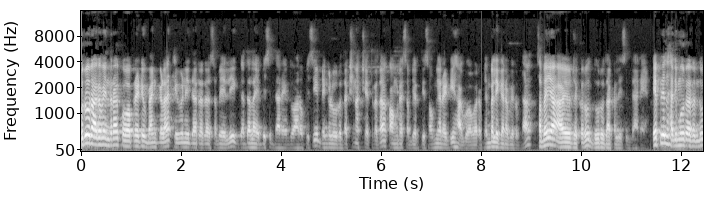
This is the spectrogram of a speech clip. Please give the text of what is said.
ಗುರು ರಾಘವೇಂದ್ರ ಕೋಆಪರೇಟಿವ್ ಬ್ಯಾಂಕ್ಗಳ ಠೇವಣಿದಾರರ ಸಭೆಯಲ್ಲಿ ಗದ್ದಲ ಎಬ್ಬಿಸಿದ್ದಾರೆ ಎಂದು ಆರೋಪಿಸಿ ಬೆಂಗಳೂರು ದಕ್ಷಿಣ ಕ್ಷೇತ್ರದ ಕಾಂಗ್ರೆಸ್ ಅಭ್ಯರ್ಥಿ ಸೌಮ್ಯ ರೆಡ್ಡಿ ಹಾಗೂ ಅವರ ಬೆಂಬಲಿಗರ ವಿರುದ್ಧ ಸಭೆಯ ಆಯೋಜಕರು ದೂರು ದಾಖಲಿಸಿದ್ದಾರೆ. ಏಪ್ರಿಲ್ ಹದಿಮೂರರಂದು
